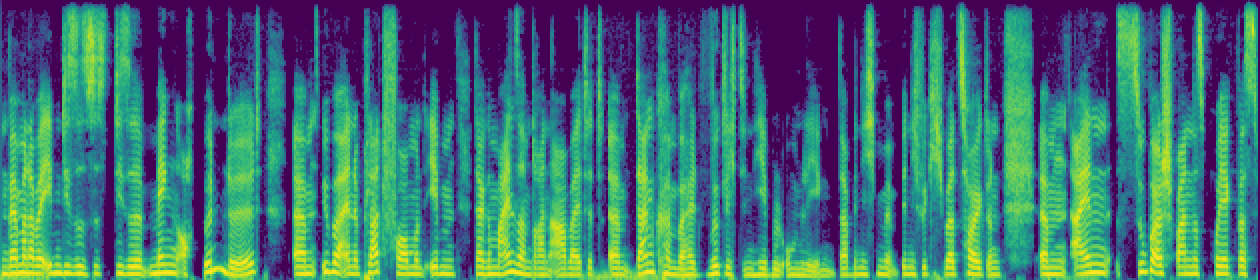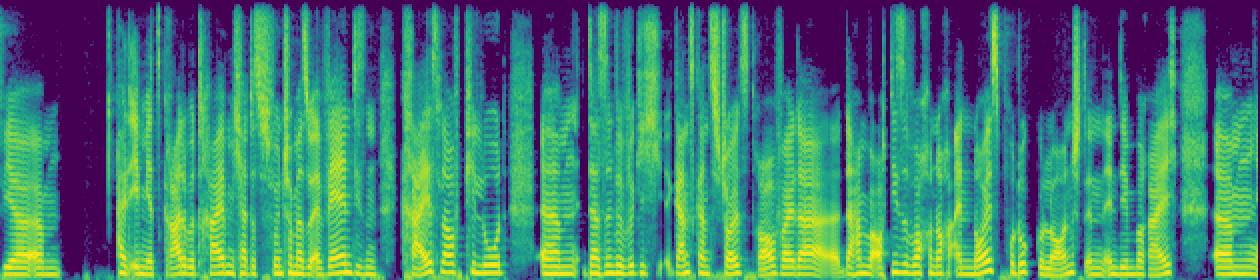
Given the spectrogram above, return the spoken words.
Und wenn man aber eben diese, diese Mengen auch bündelt ähm, über eine Plattform und eben da gemeinsam dran arbeitet, ähm, dann können wir halt wirklich den Hebel umlegen. Da bin ich, bin ich wirklich überzeugt. Und ähm, ein super spannendes Projekt, was wir ähm, halt eben jetzt gerade betreiben. Ich hatte es vorhin schon mal so erwähnt, diesen Kreislaufpilot. Ähm, da sind wir wirklich ganz, ganz stolz drauf, weil da, da haben wir auch diese Woche noch ein neues Produkt gelauncht in, in dem Bereich ähm,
